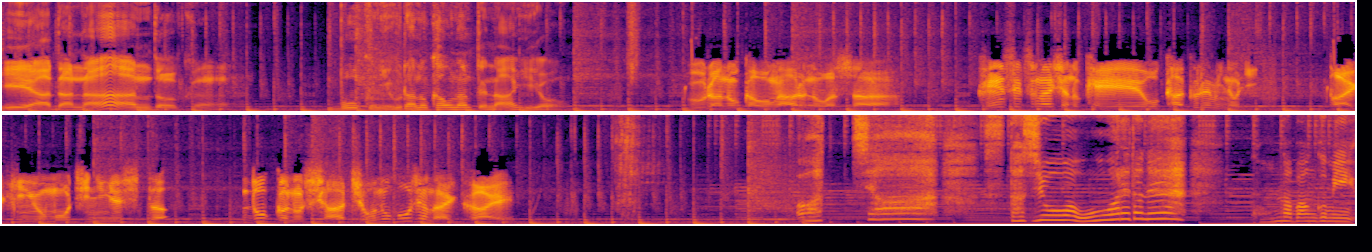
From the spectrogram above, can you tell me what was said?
嫌だな安藤君僕に裏の顔なんてないよ裏の顔があるのはさ建設会社の経営を隠れみのに大金を持ち逃げしたどっかの社長の方じゃないかい？あっちゃータジオは大荒れだね。こんな番組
